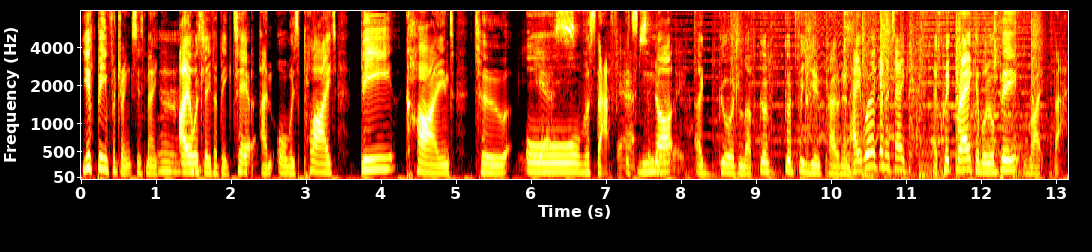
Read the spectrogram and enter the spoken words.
You've been for drinks with me. Mm-hmm. I always leave a big tip. Yep. I'm always polite. Be kind to all the staff. It's not a good love. Good good for you, Conan. Hey, we're going to take a quick break and we will be right back.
